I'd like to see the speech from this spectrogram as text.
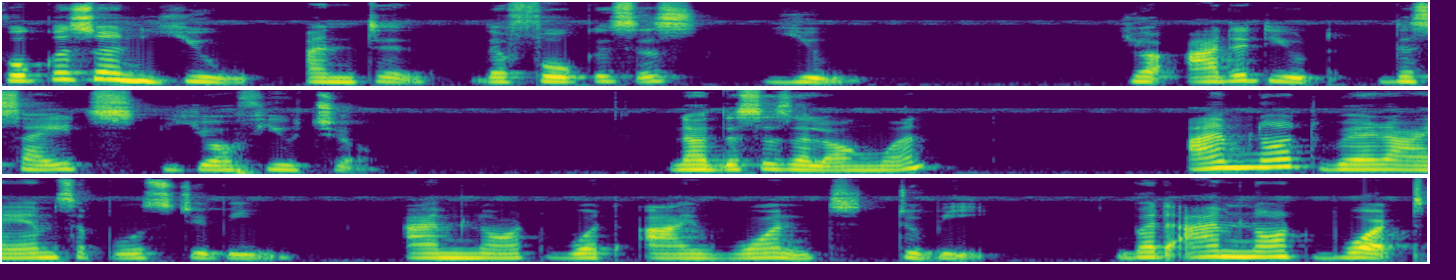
Focus on you until the focus is you. Your attitude decides your future. Now, this is a long one. I'm not where I am supposed to be. I'm not what I want to be. But I'm not what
